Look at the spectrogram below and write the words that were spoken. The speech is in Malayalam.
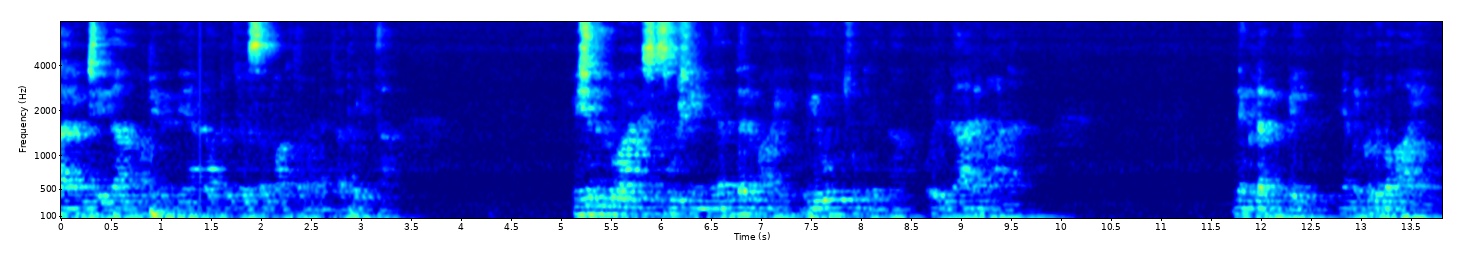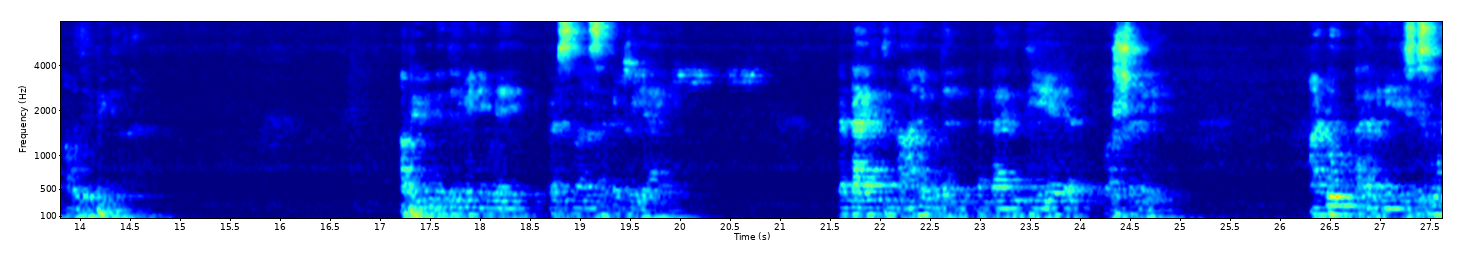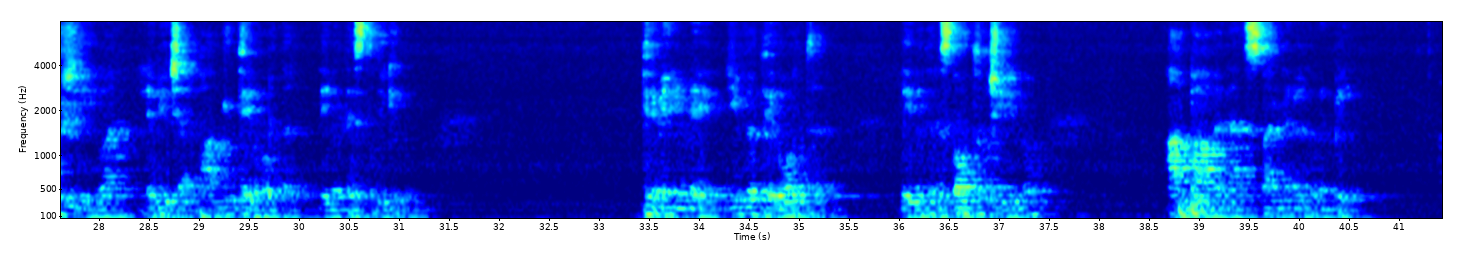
കാലം ചെയ്ത അഭിനന്ദിയാണ് ഡോക്ടർ ജോസഫ് മാർത്തോമ വിശുദ്ധ കുർബാന ശുശ്രൂഷയിൽ നിരന്തരമായി ഉപയോഗിച്ചുകൊണ്ടിരുന്ന ഒരു ഗാനമാണ് നിങ്ങളുടെ മുമ്പിൽ ഞങ്ങൾ കുടുംബമായി അവതരിപ്പിക്കുന്നത്. അഭിമന്യ തിരുമേനിയുടെ പേഴ്സണൽ സെക്രട്ടറിയായി രണ്ടായിരത്തി നാല് മുതൽ രണ്ടായിരത്തി ഏഴ് വർഷങ്ങളിൽ അടൂർ അരമനയിൽ ശുശ്രൂഷ ചെയ്യുവാൻ ലഭിച്ച ഭാഗ്യത്തെ ഓർത്ത് ദൈവത്തെ സ്തുതിക്കുന്നു. തിരുമേനിയുടെ ജീവിതത്തെ ഓർത്ത് ദൈവത്തിന് സ്തോത്രം ചെയ്യുന്നു. ആ പാവന സ്മരണകൾക്ക് മുൻപിൽ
